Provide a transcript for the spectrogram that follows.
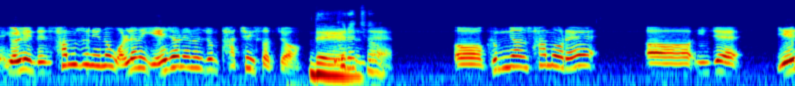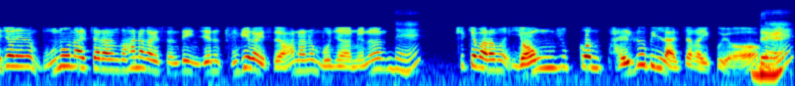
열려 있는데 3순위는 원래는 예전에는 좀 닫혀 있었죠. 네. 그렇죠. 어 금년 3월에 어 이제 예전에는 문호 날짜라는 거 하나가 있었는데 이제는 두 개가 있어요. 하나는 뭐냐면은 네. 쉽게 말하면 영주권 발급일 날짜가 있고요. 네.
